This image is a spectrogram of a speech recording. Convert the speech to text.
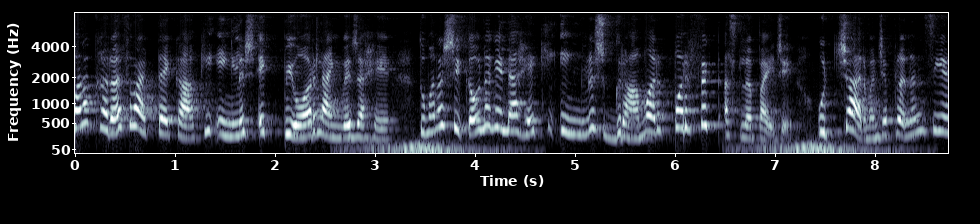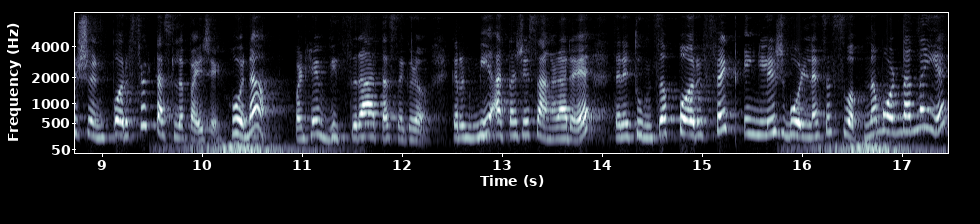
तुम्हाला खरंच वाटतंय का की इंग्लिश एक प्युअर लँग्वेज आहे? तुम्हाला शिकवलं गेलं आहे की इंग्लिश ग्रामर परफेक्ट असलं पाहिजे. उच्चार म्हणजे प्रनन्सिएशन परफेक्ट असलं पाहिजे. हो ना? पण हे विसरा आता सगळं. कारण मी आता जे सांगणार आहे त्याने तुमचं परफेक्ट इंग्लिश बोलण्याचं स्वप्न मोडणार नाही आहे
